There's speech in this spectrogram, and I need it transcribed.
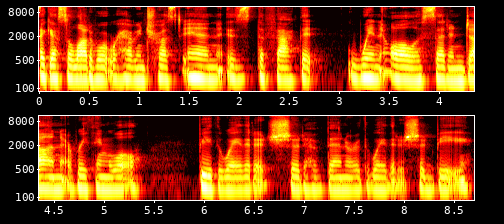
I guess a lot of what we're having trust in is the fact that when all is said and done, everything will be the way that it should have been or the way that it should be.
